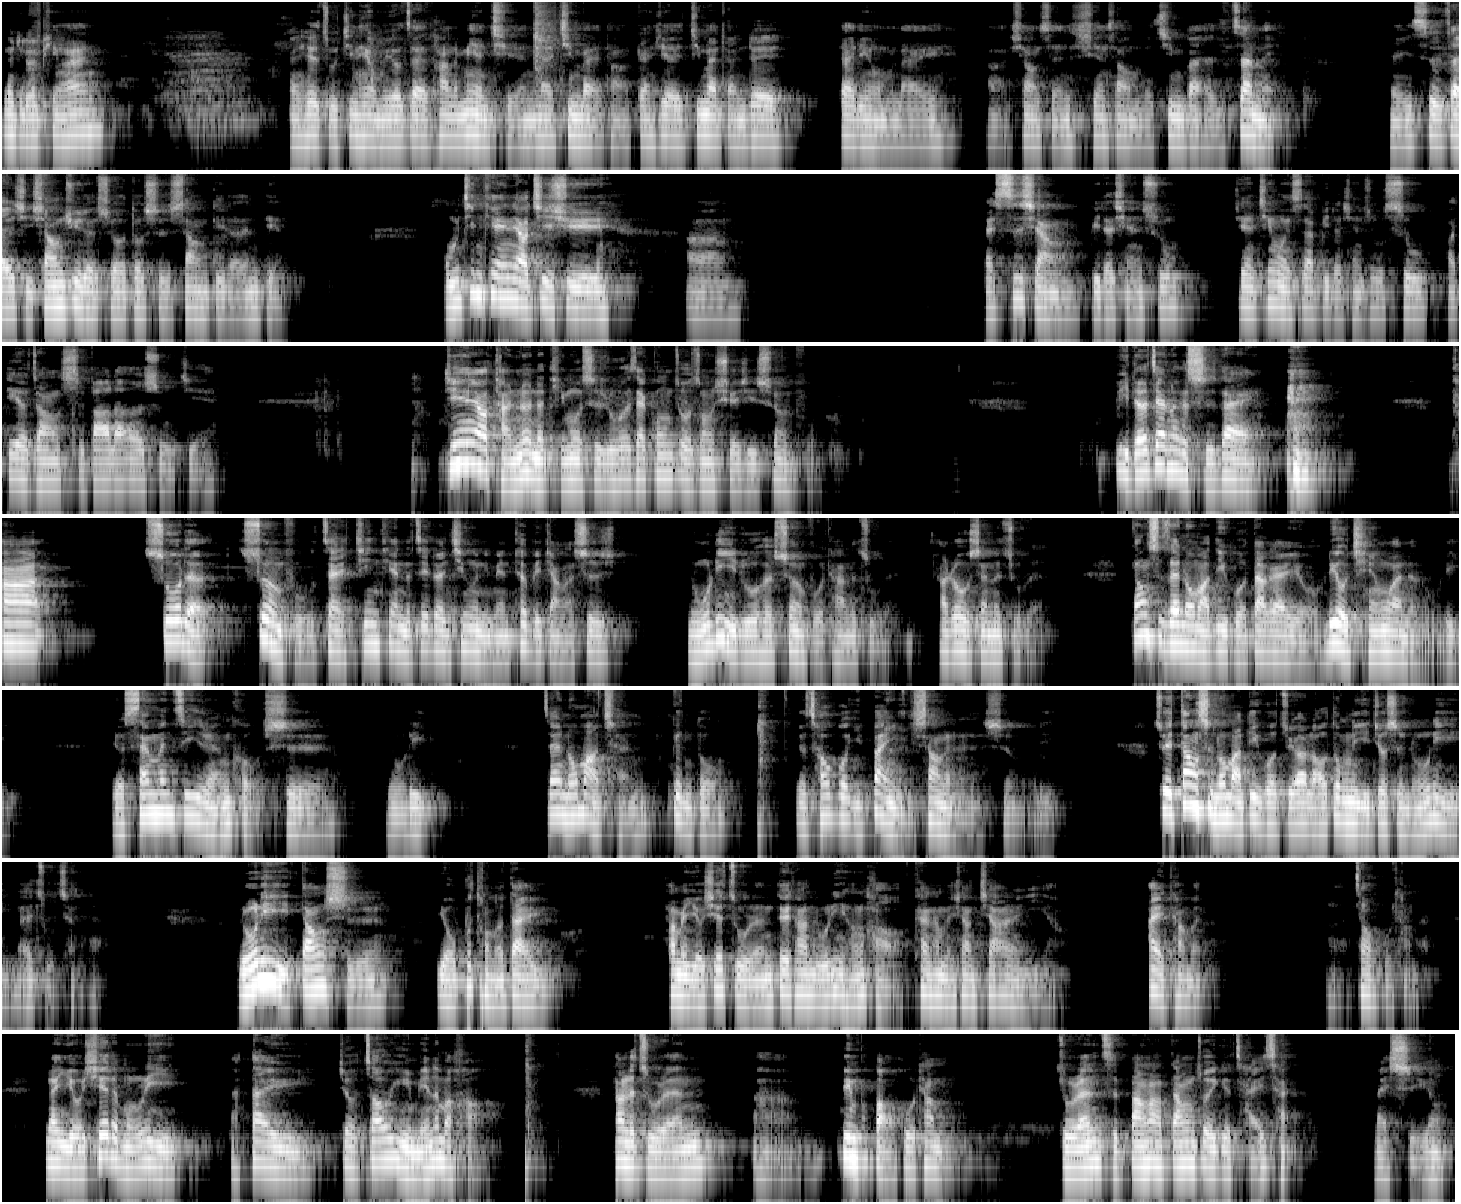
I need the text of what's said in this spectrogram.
愿主们平安，感谢主，今天我们又在他的面前来敬拜他。感谢敬拜团队带领我们来啊，向神献上我们的敬拜和赞美。每一次在一起相聚的时候，都是上帝的恩典。我们今天要继续啊，来思想彼得前书。今天经文是在彼得前书书啊第二章十八到二十五节。今天要谈论的题目是如何在工作中学习顺服。彼得在那个时代，他说的顺服，在今天的这段经文里面特别讲的是奴隶如何顺服他的主人，他肉身的主人。当时在罗马帝国大概有六千万的奴隶，有三分之一人口是奴隶，在罗马城更多，有超过一半以上的人是奴隶。所以当时罗马帝国主要劳动力就是奴隶来组成的。奴隶当时有不同的待遇，他们有些主人对他奴隶很好，看他们像家人一样，爱他们，啊，照顾他们。那有些的奴隶啊，待遇就遭遇没那么好，他的主人啊，并不保护他们，主人只帮他当做一个财产来使用。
